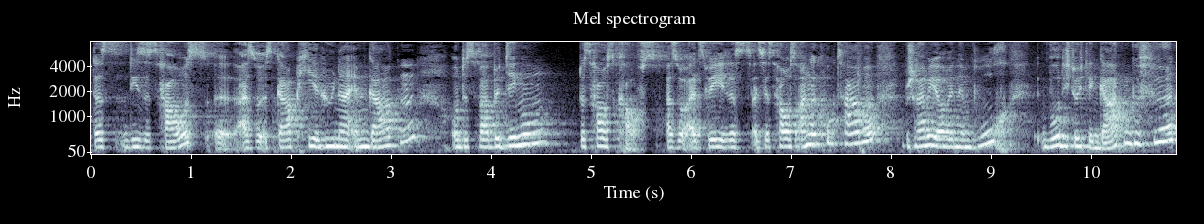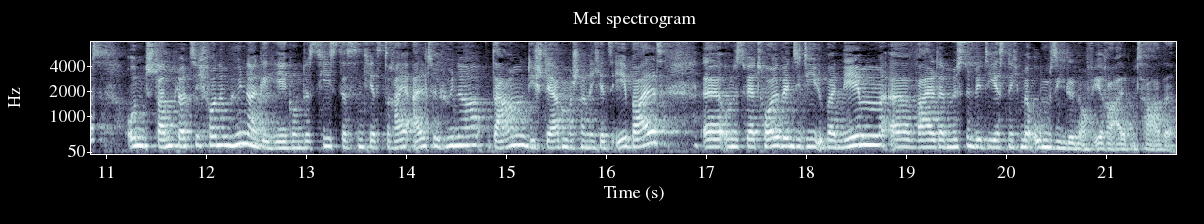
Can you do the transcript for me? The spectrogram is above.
dass dieses Haus, äh, also es gab hier Hühner im Garten und es war Bedingung, des Hauskaufs. Also als wir das, als ich das Haus angeguckt habe, beschreibe ich auch in dem Buch, wurde ich durch den Garten geführt und stand plötzlich vor einem Hühnergehege. Und es hieß, das sind jetzt drei alte Hühnerdamen, die sterben wahrscheinlich jetzt eh bald. Äh, und es wäre toll, wenn sie die übernehmen, äh, weil dann müssen wir die jetzt nicht mehr umsiedeln auf ihre alten Tage.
